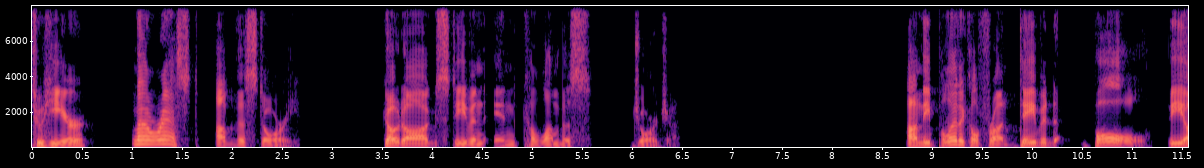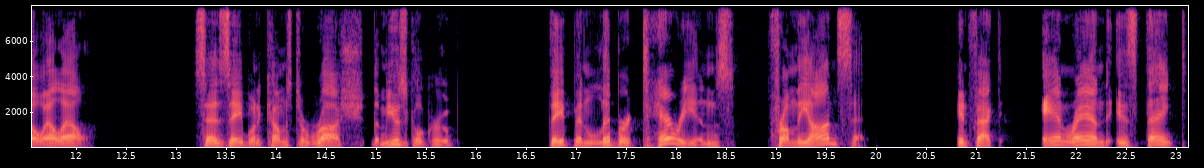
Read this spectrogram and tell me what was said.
to hear the rest of the story. Go Dogs, Stephen in Columbus, Georgia. On the political front, David Boll, B O L L, says Zabe, when it comes to Rush, the musical group, they've been libertarians from the onset. In fact, Ayn Rand is thanked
